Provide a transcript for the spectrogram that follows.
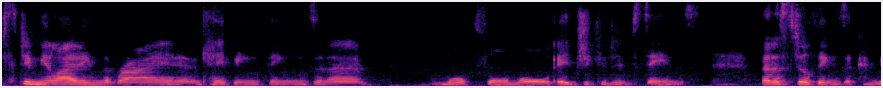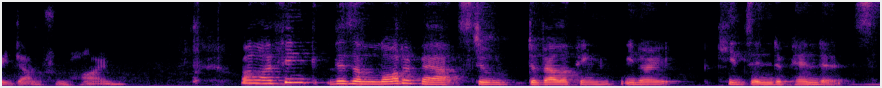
stimulating the brain and keeping things in a more formal educative sense, but are still things that can be done from home? Well, I think there's a lot about still developing, you know, kids' independence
